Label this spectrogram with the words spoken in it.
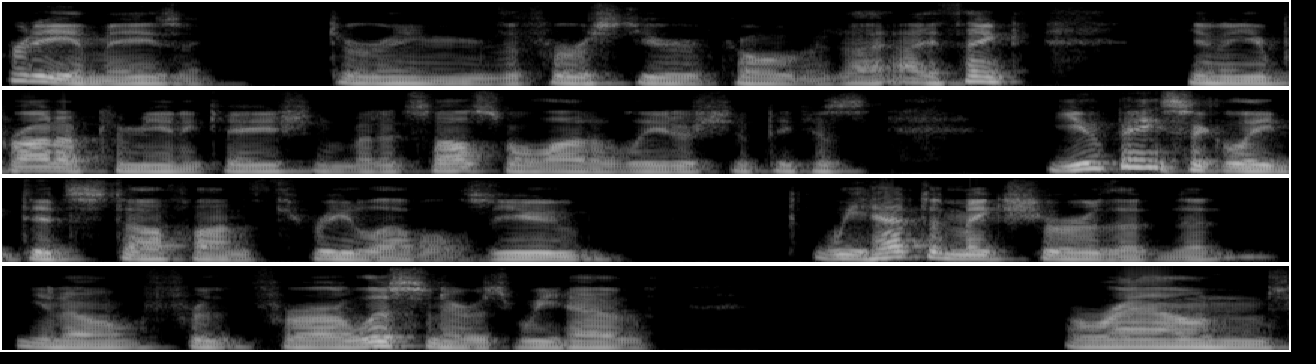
pretty amazing during the first year of COVID. I, I, think, you know, you brought up communication, but it's also a lot of leadership because you basically did stuff on three levels. You, we had to make sure that that you know, for for our listeners, we have around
